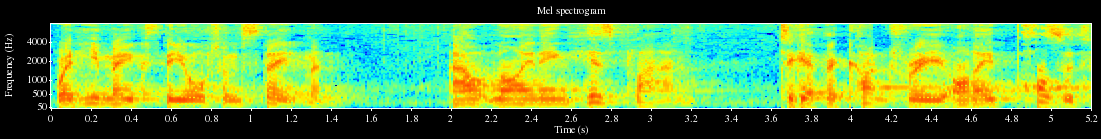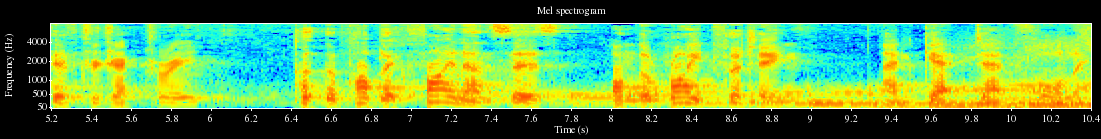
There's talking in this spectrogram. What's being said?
when he makes the autumn statement, outlining his plan to get the country on a positive trajectory, put the public finances on the right footing, and get debt falling.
